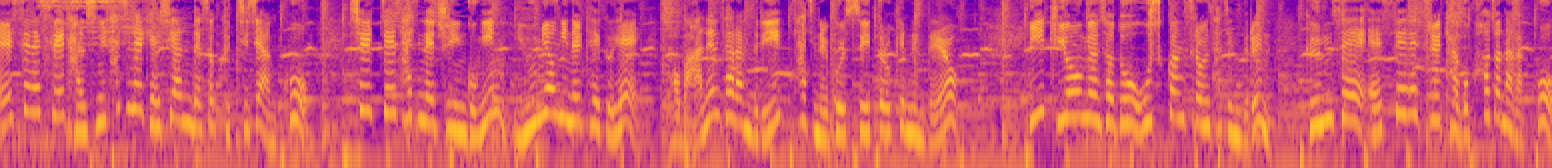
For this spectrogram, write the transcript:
SNS에 단순히 사진을 게시하는 데서 그치지 않고 실제 사진의 주인공인 유명인을 태그해 더 많은 사람들이 사진을 볼 수 있도록 했는데요. 이 귀여우면서도 우스꽝스러운 사진들은 금세 SNS를 타고 퍼져나갔고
